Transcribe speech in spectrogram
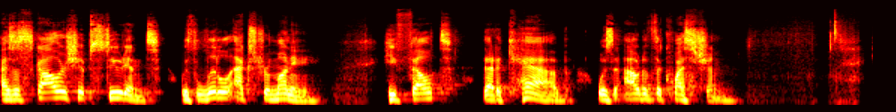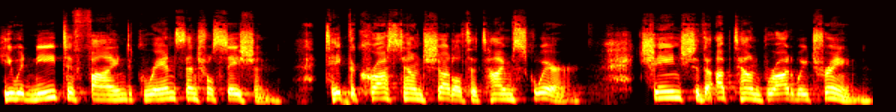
As a scholarship student with little extra money, he felt that a cab was out of the question. He would need to find Grand Central Station, take the crosstown shuttle to Times Square, change to the uptown Broadway train,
